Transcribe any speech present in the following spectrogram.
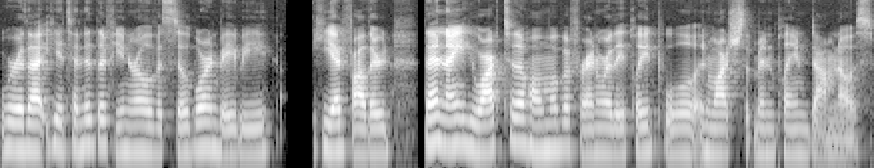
were that he attended the funeral of a stillborn baby he had fathered. That night, he walked to the home of a friend where they played pool and watched men playing dominoes.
